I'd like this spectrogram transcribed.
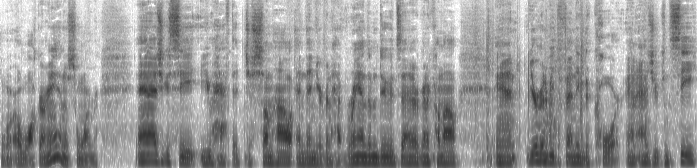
a walker and a swarmer and as you can see, you have to just somehow, and then you're going to have random dudes that are going to come out, and you're going to be defending the core. And as you can see,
